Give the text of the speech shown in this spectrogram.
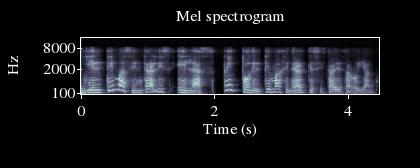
Y el tema central es el aspecto del tema general que se está desarrollando.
